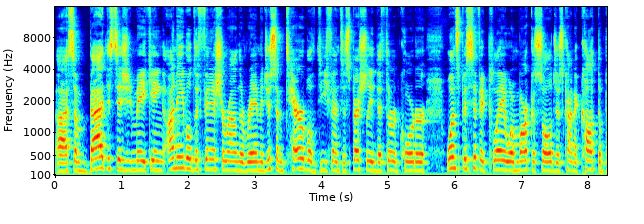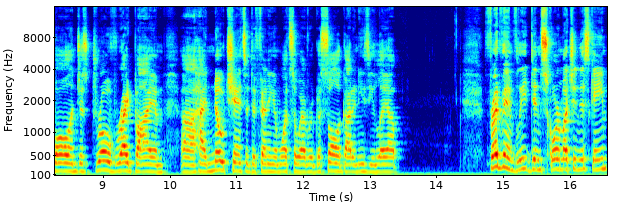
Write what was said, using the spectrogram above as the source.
Uh, some bad decision making, unable to finish around the rim, and just some terrible defense, especially in the third quarter. One specific play where Marc Gasol just kind of caught the ball and just drove right by him, uh, had no chance of defending him whatsoever. Gasol got an easy layup. Fred VanVleet didn't score much in this game,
